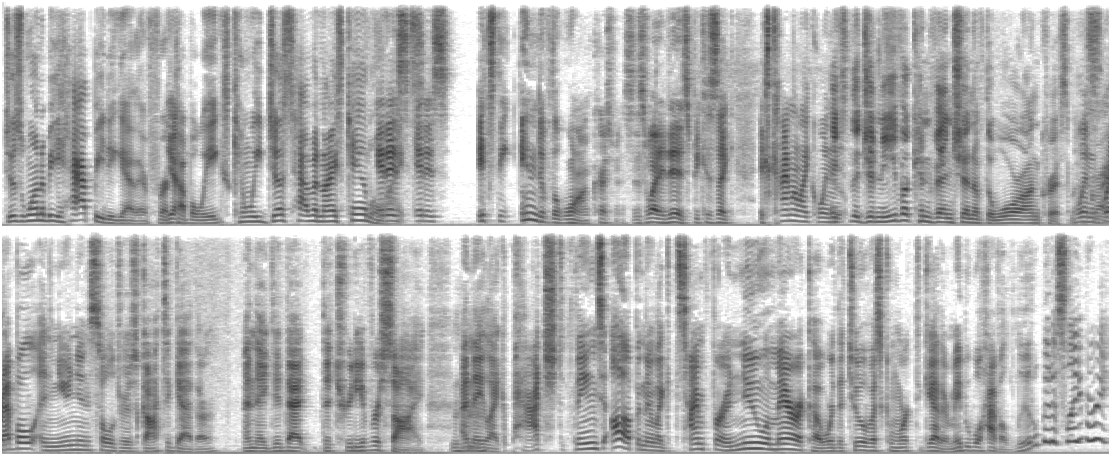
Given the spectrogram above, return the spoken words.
just want to be happy together for a Yeah. couple weeks. Can we just have a nice candle It night?" is. It is. It's the end of the war on Christmas, is what it is. Because like it's kind of like when It's the Geneva Convention of the War on Christmas. when rebel and union soldiers got together and they did that the treaty of versailles and Mm-hmm. they like patched things up and they're like it's time for a new america where the two of us can work together maybe we'll have a little bit of slavery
